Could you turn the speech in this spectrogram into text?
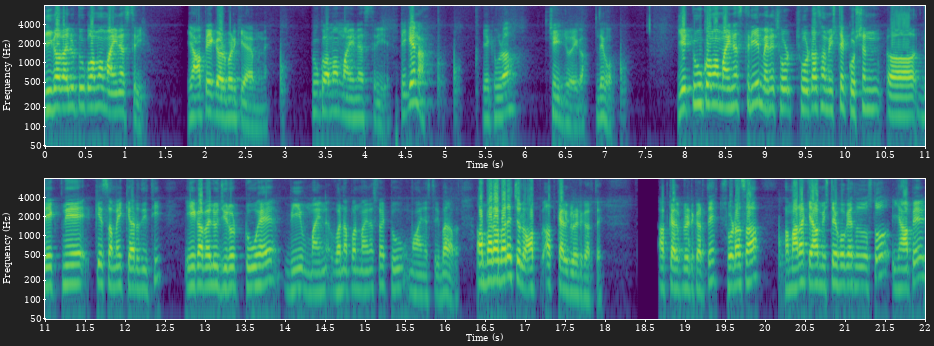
थ्री का value two comma minus three यहाँ पे गड़बड़ किया है हमने। टू कॉमा माइनस थ्री है। ठीक है ना? ये पूरा चेंज होएगा। देखो ये टू कॉमा माइनस थ्री है। मैंने छो, छोटा सा मिस्टेक क्वेश्चन देखने के समय कर दी थी। ए का वैल्यू ज़ीरो टू है। B minus one upon minus five two minus three बराबर। अब बराबर है चलो अब अब कैलकुलेट करते अब कैलकुलेट करते हैं। थोड़ा सा हमारा क्या मिस्टेक हो गया था दोस्तों? यहाँ पे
